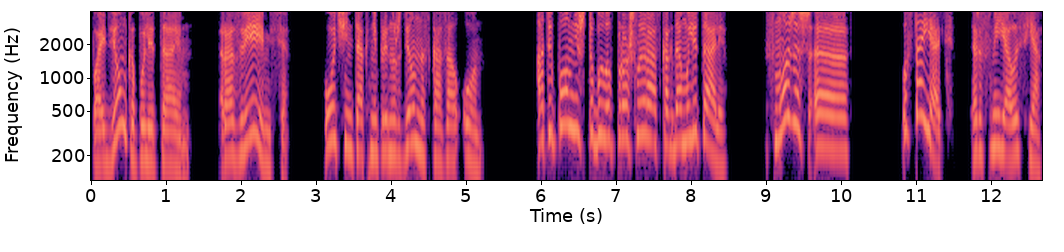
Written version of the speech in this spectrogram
«Пойдем-ка полетаем, развеемся», — очень так непринужденно сказал он. «А ты помнишь, что было в прошлый раз, когда мы летали? Сможешь, э, устоять?» — рассмеялась я.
